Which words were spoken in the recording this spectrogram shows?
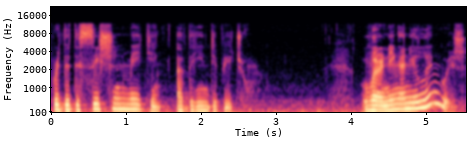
for the decision making of the individual. Learning a new language.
